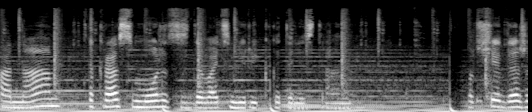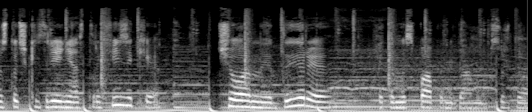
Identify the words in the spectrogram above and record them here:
Она как раз может создавать миры, как это ни странно. Вообще, даже с точки зрения астрофизики, черные дыры, это мы с папой недавно обсуждали,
